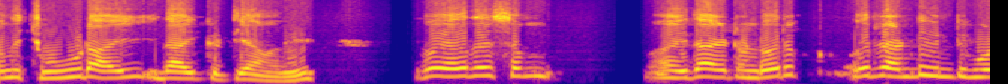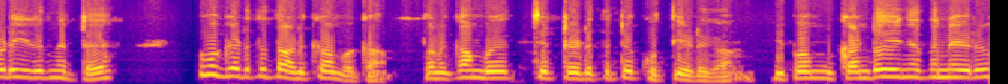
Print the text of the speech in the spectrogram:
ഒന്ന് ചൂടായി ഇതായി കിട്ടിയാൽ മതി. ഇപ്പോൾ ഏകദേശം ഇതായിട്ടുണ്ട്. ഒരു ഒരു രണ്ട് മിനിറ്റും കൂടി ഇരുന്നിട്ട് നമുക്ക് എടുത്ത് തണുക്കാൻ വെക്കാം. തണുക്കാൻ വെച്ചിട്ട് എടുത്തിട്ട് കുത്തിയെടുക്കാം ഇപ്പം കണ്ടു കഴിഞ്ഞാൽ തന്നെ ഒരു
